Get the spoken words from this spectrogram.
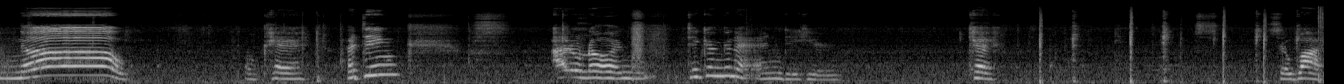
No! Okay. I think, I don't know, I think I'm gonna end it here. Okay. So bye.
